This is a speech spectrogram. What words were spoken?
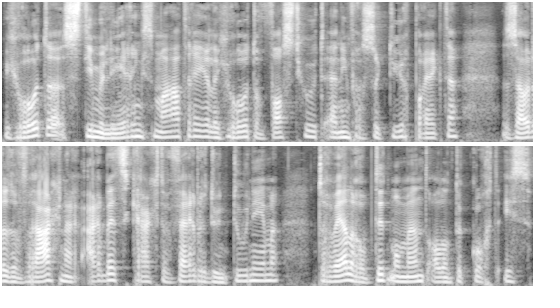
Grote stimuleringsmaatregelen, grote vastgoed- en infrastructuurprojecten zouden de vraag naar arbeidskrachten verder doen toenemen, terwijl er op dit moment al een tekort is.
